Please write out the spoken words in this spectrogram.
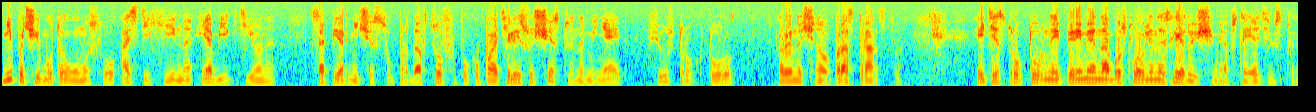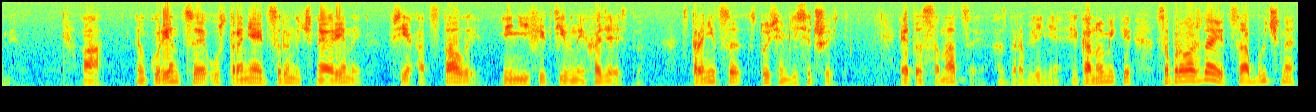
Не почему-то умыслу, а стихийно и объективно. Соперничество продавцов и покупателей существенно меняет всю структуру рыночного пространства – эти структурные перемены обусловлены следующими обстоятельствами. А. Конкуренция устраняет с рыночной арены все отсталые и неэффективные хозяйства. Страница 176. Эта санация, оздоровление экономики, сопровождается обычно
